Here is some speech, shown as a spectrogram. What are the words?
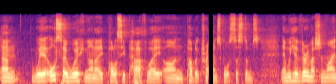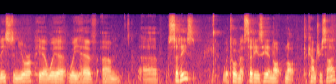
Um, we're also working on a policy pathway on public transport systems, and we have very much in mind Eastern Europe here, where we have um, uh, cities. We're talking about cities here, not, not the countryside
